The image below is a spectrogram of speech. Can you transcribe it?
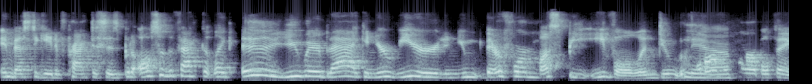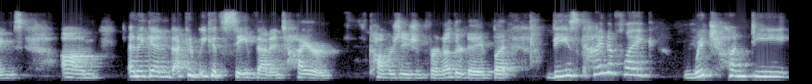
investigative practices, but also the fact that like, you wear black and you're weird and you therefore must be evil and do yeah. horrible, horrible things. Um, and again, that could we could save that entire conversation for another day. But these kind of like witch hunty,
